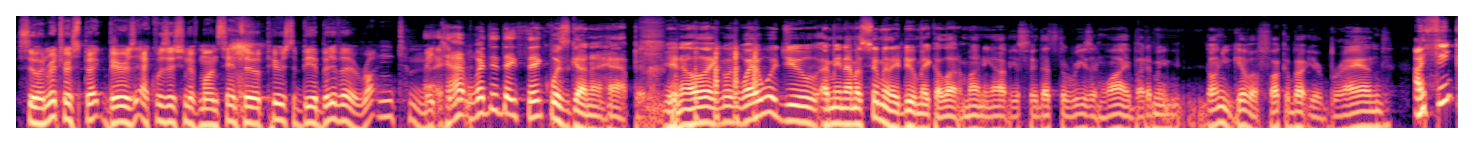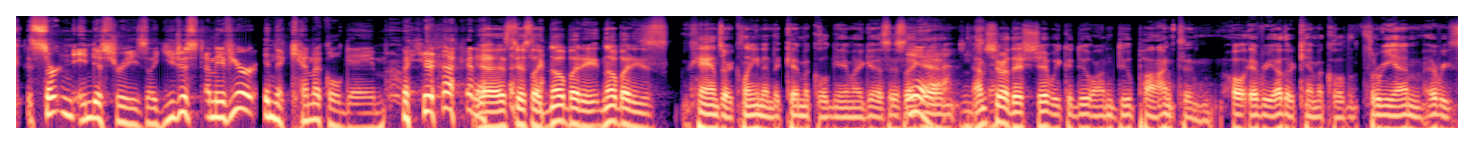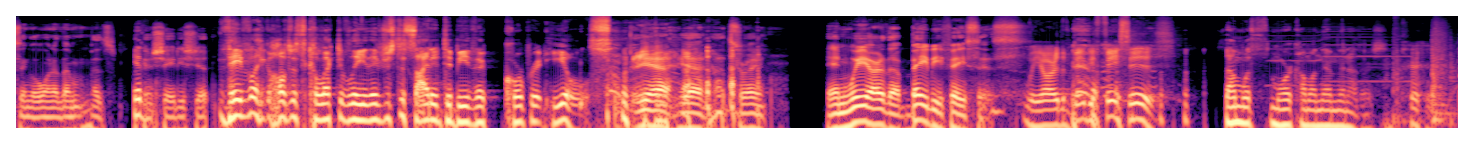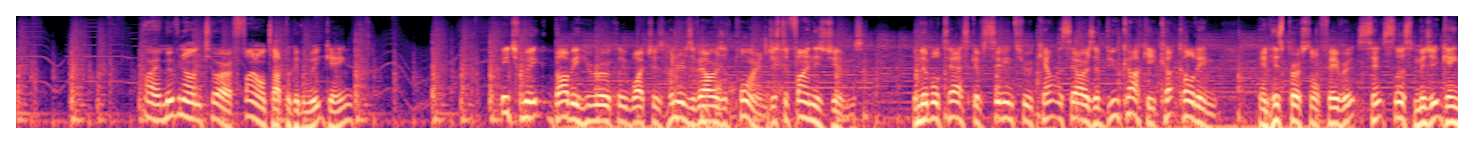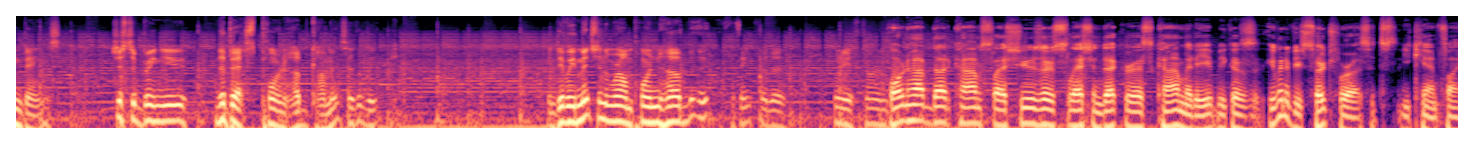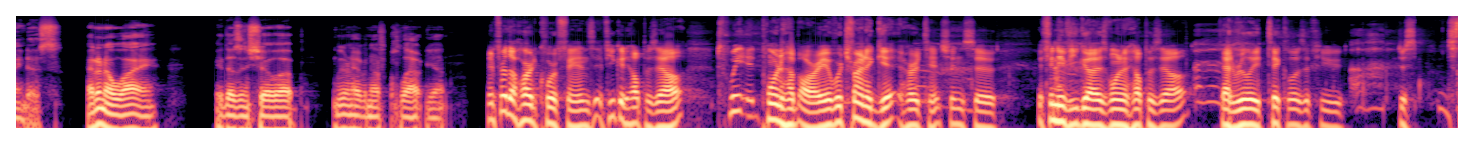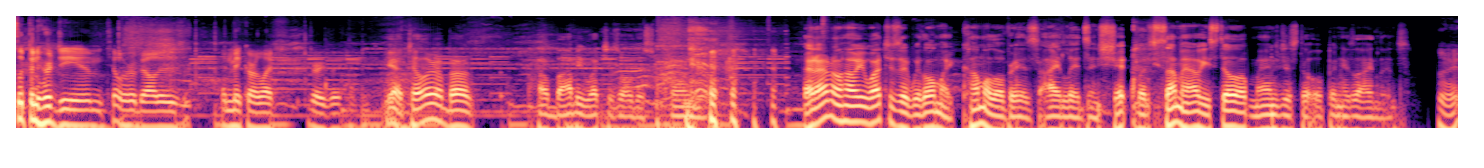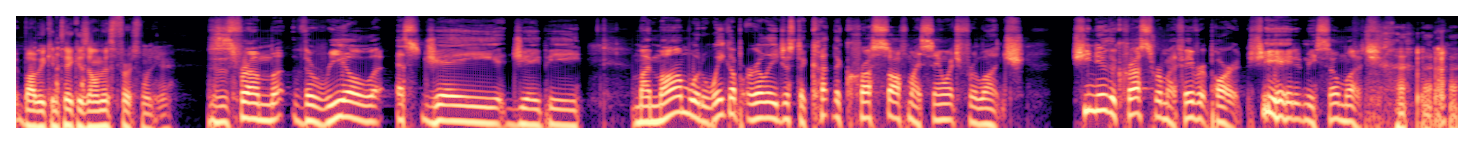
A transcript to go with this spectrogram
So, in retrospect, Bayer's acquisition of Monsanto appears to be a bit of a rotten tomato. What did they think was gonna happen? You know, like why would you? I mean, I'm assuming they do make a lot of money. Obviously, that's the reason why. But I mean, don't you give a fuck about your brand? I think certain industries, like you just, I mean, if you're in the chemical game, you're not gonna. Yeah, it's just like nobody, nobody's hands are clean in the chemical game. I guess it's like, Yeah. yeah, I'm sure there's shit we could do on Dupont and oh, every other chemical, 3M, every single one of them. That's Yeah. fucking shady shit. They've like all just collectively, they've just decided to be the corporate heels. Yeah, yeah, that's right. And we are the baby faces. We are the baby faces. Some with more come on them than others. All right, moving on to our final topic of the week, gang. Each week, Bobby heroically watches hundreds of hours of porn just to find these gems. The noble task of sitting through countless hours of bukkake, cuckolding, and his personal favorite, senseless midget gangbangs, just to bring you the best Pornhub comments of the week. And did we mention that we're on Pornhub? uh, I think for the 20th time. Pornhub.com slash users slash indecorous comedy because even if you search for us, it's you can't find us. I don't know why it doesn't show up. We don't have enough clout yet. And for the hardcore fans, if you could help us out, tweet at Pornhub Aria. We're trying to get her attention. So if any of you guys want to help us out, that'd really tickle us if you just slip in her DM, tell her about us, and make our life very, very happy. Yeah, tell her about how Bobby watches all this porn. and I don't know how he watches it with all my cum all over his eyelids and shit, but somehow he still manages to open his eyelids. All right, Bobby can take us on this first one here. This is from the real SJJP. My mom would wake up early just to cut the crusts off my sandwich for lunch. She knew the crusts were my favorite part. She hated me so much.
